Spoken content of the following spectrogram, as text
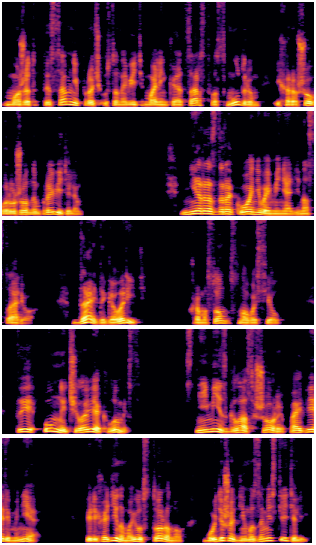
Может, ты сам не прочь установить маленькое царство с мудрым и хорошо вооруженным правителем? Не раздраконивай меня, Династарио. Дай договорить. Хромосом снова сел. Ты умный человек, Лумис. Сними с глаз шоры, поверь мне. Переходи на мою сторону, будешь одним из заместителей.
